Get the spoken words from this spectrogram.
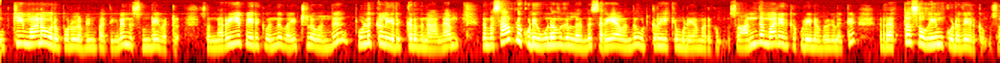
முக்கியமான ஒரு பொருள் அப்படின்னு பார்த்தீங்கன்னா இந்த சுண்டை வற்றல். ஸோ நிறைய பேருக்கு வந்து வயிற்றில் வந்து புழுக்கள் இருக்கிறதுனால நம்ம சாப்பிடக்கூடிய உணவுகளில் இருந்து சரியாக வந்து உட்கிரகிக்க முடியாமல் இருக்கும். ஸோ அந்த மாதிரி இருக்கக்கூடிய நபர்களுக்கு இரத்த சொகையும் கூடவே இருக்கும். ஸோ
